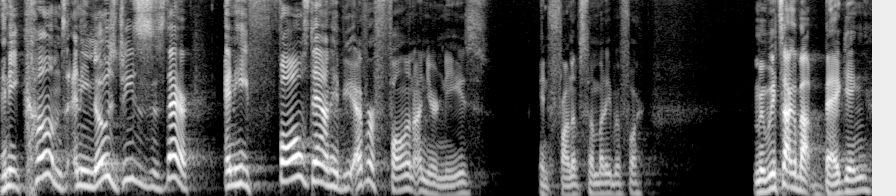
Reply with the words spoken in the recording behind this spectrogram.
And he comes and he knows Jesus is there and he falls down. Have you ever fallen on your knees in front of somebody before? I mean, we talk about begging.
